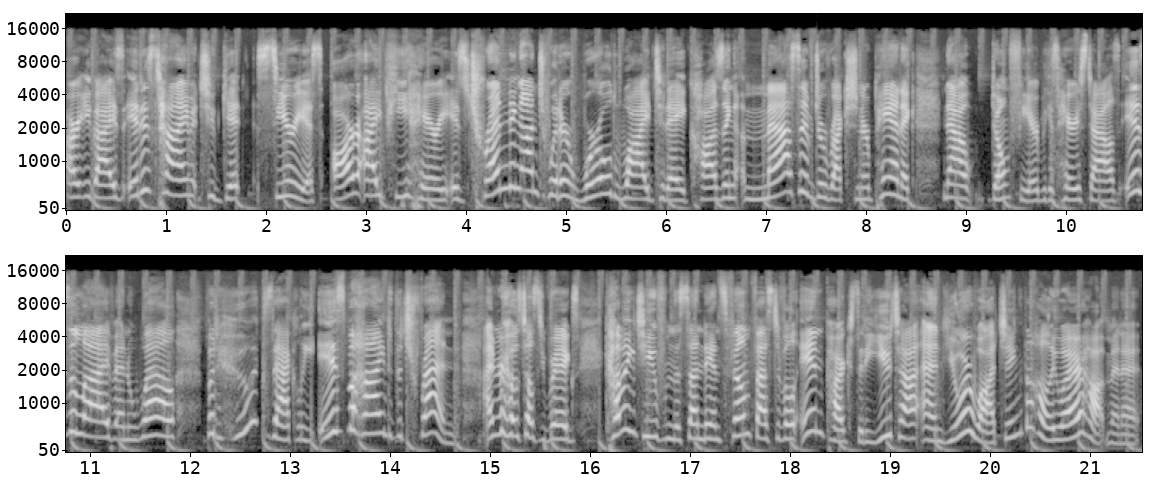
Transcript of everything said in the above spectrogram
All right, you guys, it is time to get serious. RIP Harry is trending on Twitter worldwide today, causing massive directioner panic. Now, don't fear because Harry Styles is alive and well, but who exactly is behind the trend? I'm your host, Chelsea Briggs, coming to you from the Sundance Film Festival in Park City, Utah, and you're watching the Hollywire Hot Minute.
